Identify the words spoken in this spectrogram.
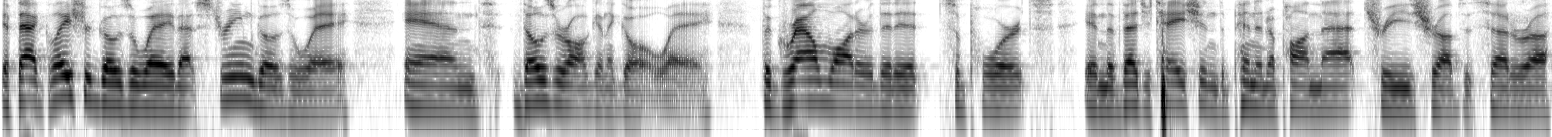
if that glacier goes away, that stream goes away, and those are all going to go away. The groundwater that it supports and the vegetation dependent upon that, trees, shrubs, etc.,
